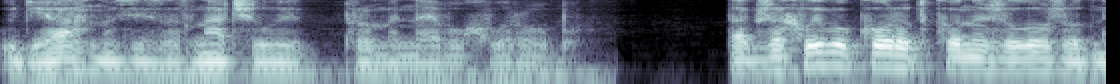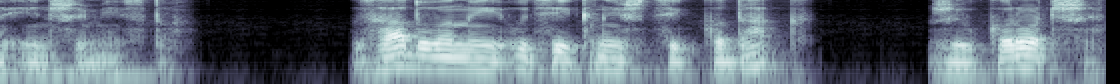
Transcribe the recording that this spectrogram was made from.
У діагнозі зазначили променеву хворобу. Так жахливо коротко не жило жодне інше місто. Згадуваний у цій книжці Кодак жив коротше,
